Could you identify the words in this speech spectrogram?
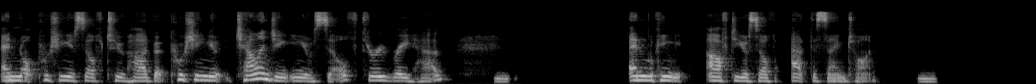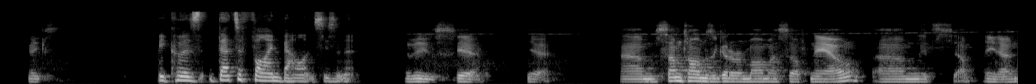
and not pushing yourself too hard, but pushing you, challenging yourself through rehab mm. and looking after yourself at the same time. Mm. Thanks. Because that's a fine balance, isn't it? It is, yeah, yeah. Um, sometimes I've got to remind myself now. Um, it's um, you know,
